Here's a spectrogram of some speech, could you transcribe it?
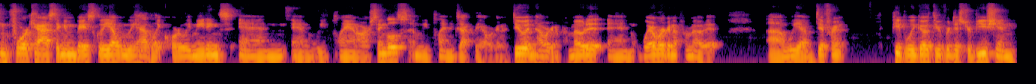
and forecasting. And basically yeah we have like quarterly meetings and and we plan our singles and we plan exactly how we're going to do it and how we're going to promote it and where we're going to promote it. Uh, we have different people we go through for distribution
